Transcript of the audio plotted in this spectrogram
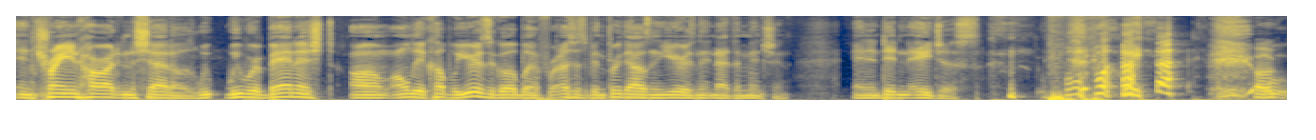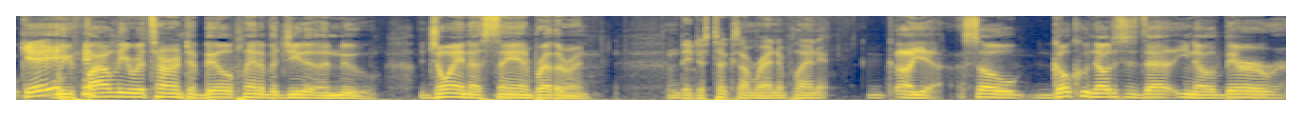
and trained hard in the shadows. We, we were banished um, only a couple years ago, but for us, it's been three thousand years in that dimension, and it didn't age us. okay. we finally returned to build Planet Vegeta anew. Join us, Saiyan brethren. And they just took some random planet. Uh, yeah. So Goku notices that you know they're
